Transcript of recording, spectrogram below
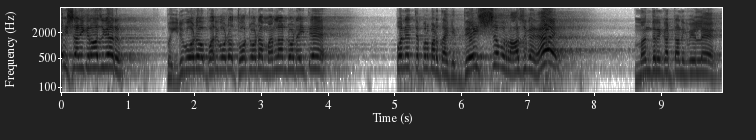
దేశానికి రాజుగారు. ఇరుగోడో పరుగోడో తోటోడో మనలాంటోడైతే అయితే పోనీ తిప్పలు పడతాకి. దేశం రాజుగా "ఏయ్! మందిరం కట్టడానికి వీళ్ళే.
